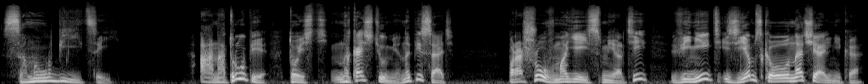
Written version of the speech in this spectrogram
самоубийцей». А на трупе, то есть на костюме, написать «Прошу в моей смерти винить земского начальника».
